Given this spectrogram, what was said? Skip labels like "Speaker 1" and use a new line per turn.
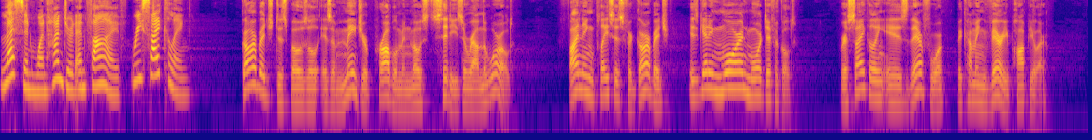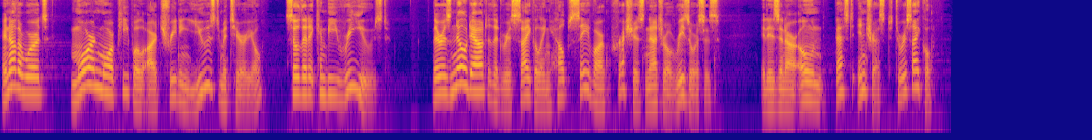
Lesson 105 Recycling.
Garbage disposal is a major problem in most cities around the world. Finding places for garbage is getting more and more difficult. Recycling is, therefore, becoming very popular. In other words, more and more people are treating used material so that it can be reused. There is no doubt that recycling helps save our precious natural resources. It is in our own best interest to recycle.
